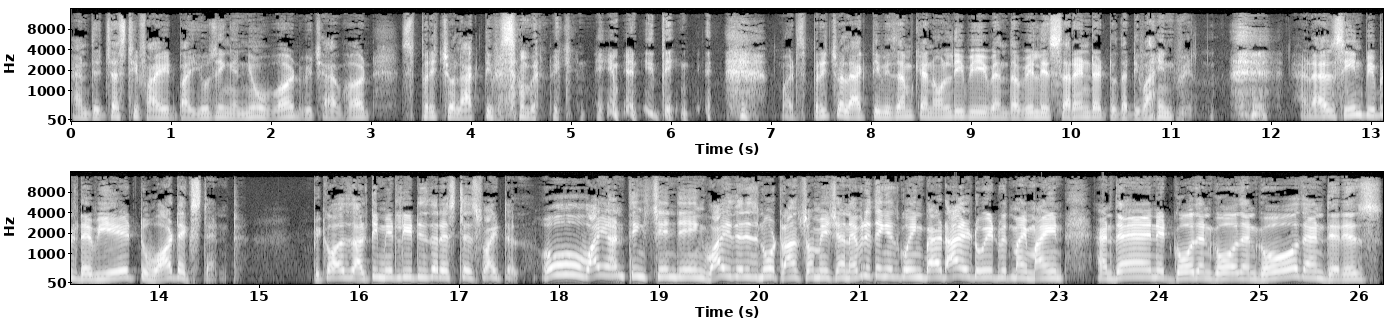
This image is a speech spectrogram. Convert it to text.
and they justify it by using a new word which I have heard spiritual activism where we can name anything. but spiritual activism can only be when the will is surrendered to the divine will. and I have seen people deviate to what extent? Because ultimately it is the restless vital. Oh, why aren't things changing? Why there is no transformation? Everything is going bad. I'll do it with my mind. And then it goes and goes and goes, and there is.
